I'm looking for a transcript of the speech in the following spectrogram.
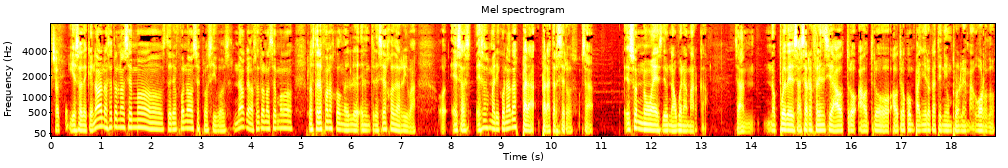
Exacto. Y eso de que no, nosotros no hacemos teléfonos explosivos, no, que nosotros no hacemos los teléfonos con el, el entrecejo de arriba. O esas, esas mariconadas para, para terceros. O sea, eso no es de una buena marca. O sea, no puedes hacer referencia a otro, a otro, a otro compañero que ha tenido un problema gordo,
